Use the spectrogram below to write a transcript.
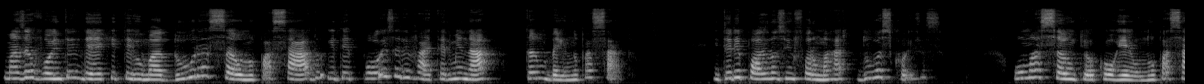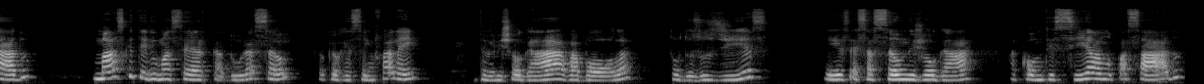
mas eu vou entender que teve uma duração no passado e depois ele vai terminar também no passado. Então ele pode nos informar duas coisas. Uma ação que ocorreu no passado, mas que teve uma certa duração, que é o que eu recém falei. Então ele jogava a bola todos os dias essa ação de jogar acontecia lá no passado,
